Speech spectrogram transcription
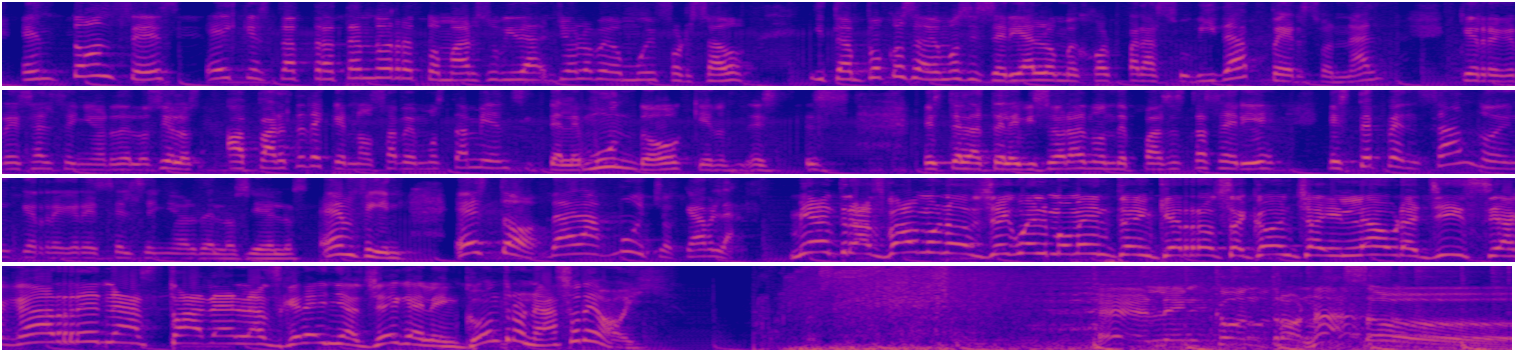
Entonces, el que está tratando de retomar su vida, yo lo veo muy forzado y tampoco sabemos si sería lo mejor para su vida personal que regrese al Señor de los Cielos. Aparte de que no sabemos también si Telemundo, quien es, es, este, la televisora donde pasa esta serie, esté pensando en que regrese el Señor de los Cielos. En fin, esto dará mucho que hablar. Mientras vámonos, llegó el momento en que Rosa Concha y Laura G se agarren hasta de las greñas. Llega el encontronazo de hoy. El encontronazo.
